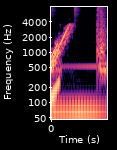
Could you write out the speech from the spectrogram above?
What?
